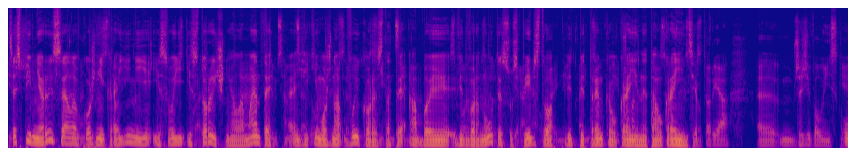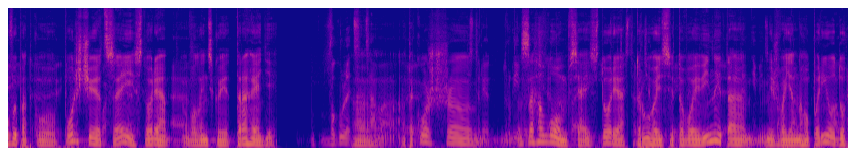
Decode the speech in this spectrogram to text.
Це спільні риси, але в кожній країні є і свої історичні е, елементи, які можна використати, аби відвернути суспільство від підтримки в України та українців. У випадку Польщі це історія е, волинської трагедії. В Е, А е, також е, історія Другої війни загалом вся історія Другої світової війни, та міжвоєнного періоду,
